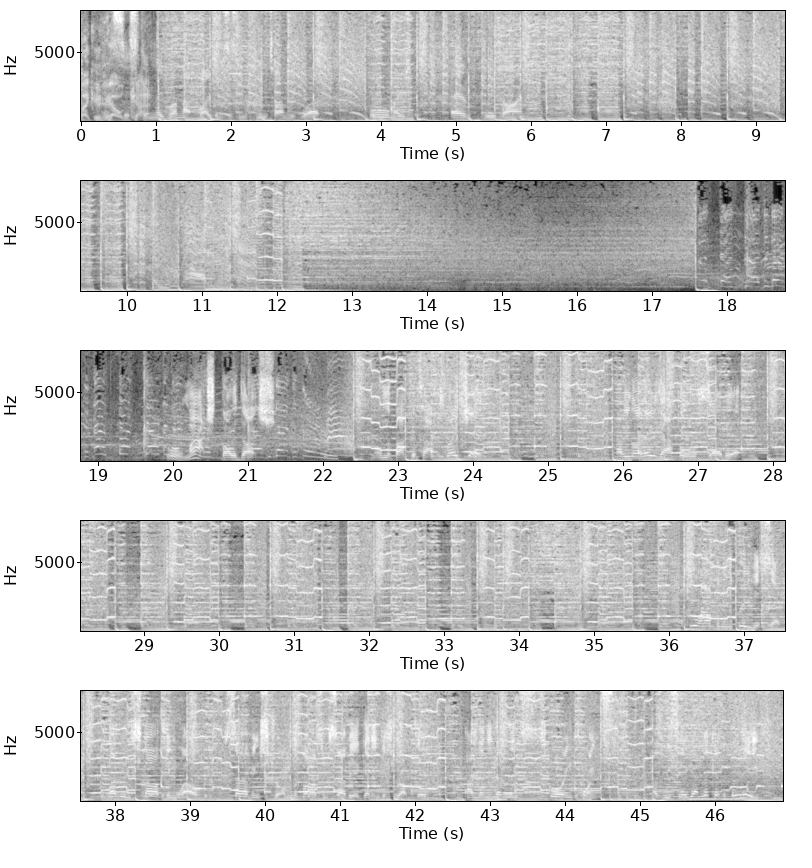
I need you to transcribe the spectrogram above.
Like a system. They've run that piping system a few times. It's worked almost every time. Oh, matched by the Dutch on the back attack. Slow check. How do you like those apples, Serbia? See what happened in the previous set. Netherlands starting well, serving strong, the passing Serbia getting disrupted, and then the Netherlands scoring points. As we see again, look at the belief.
